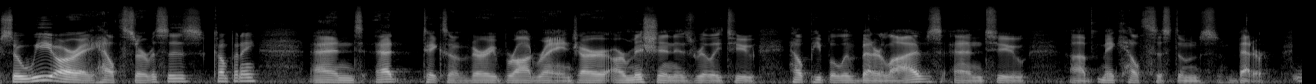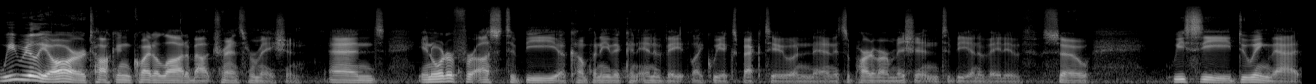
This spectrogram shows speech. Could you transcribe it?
So we are a health services company, and that takes a very broad range. Our, our mission is really to help people live better lives and to uh, make health systems better. We really are talking quite a lot about transformation. And in order for us to be a company that can innovate like we expect to, and, and it's a part of our mission to be innovative. So we see doing that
